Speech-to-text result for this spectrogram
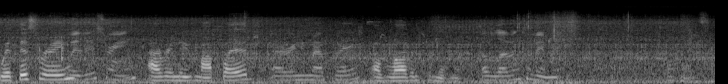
With this ring, With this ring, I renew my pledge I renew my pledge of love and commitment. of love and commitment. That's it, that's it.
